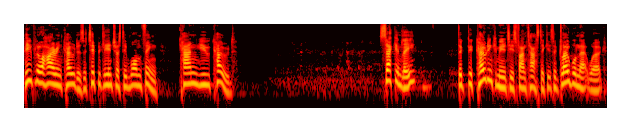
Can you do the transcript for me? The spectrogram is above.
people who are hiring coders are typically interested in one thing can you code? Secondly, the, the, coding community is fantastic. It's a global network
